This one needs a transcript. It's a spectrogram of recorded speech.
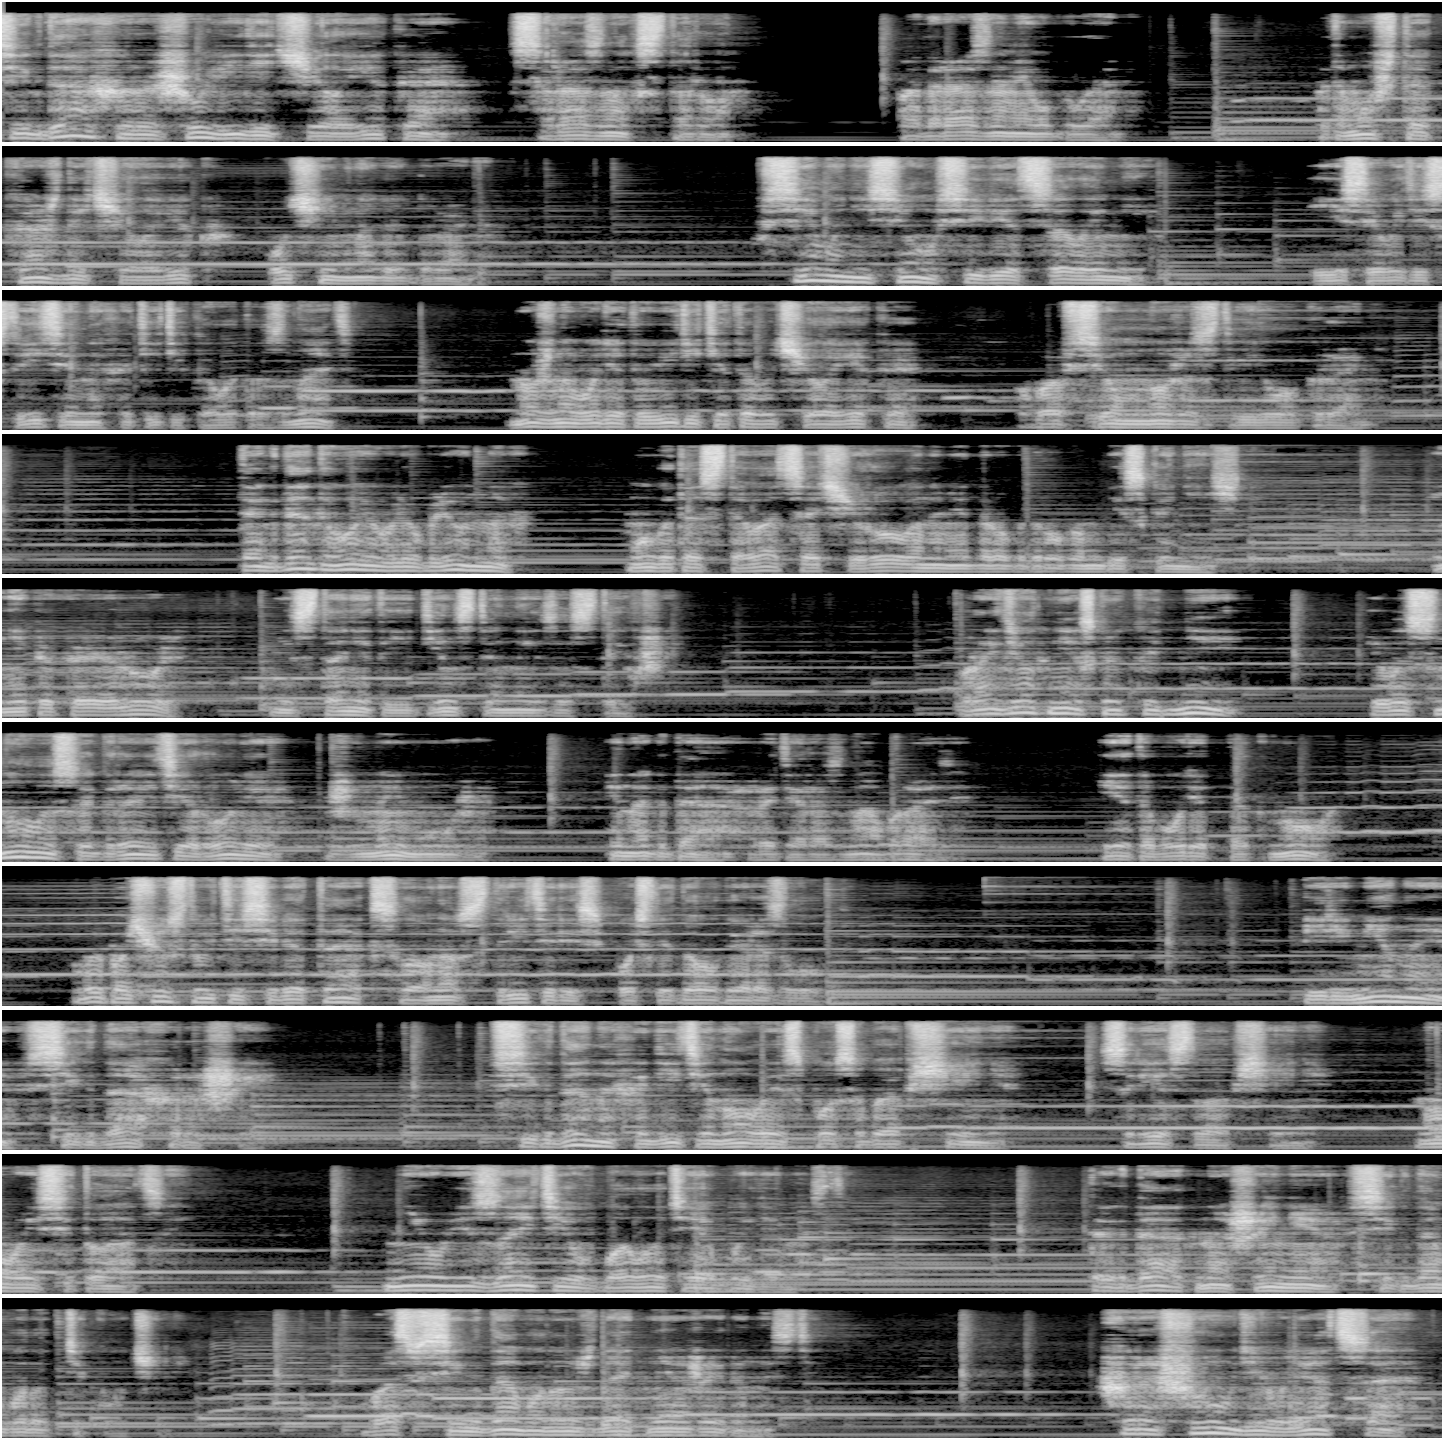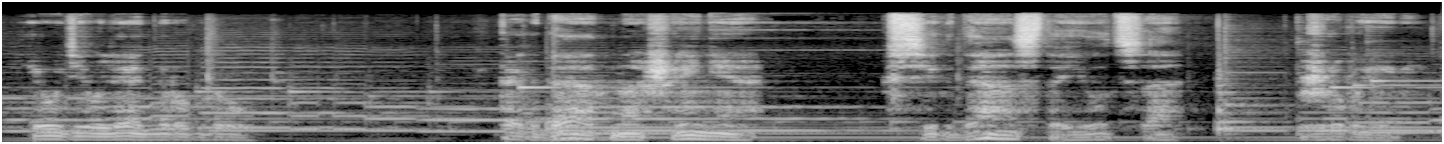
Всегда хорошо видеть человека с разных сторон, под разными углами, потому что каждый человек очень многогранен. Все мы несем в себе целый мир, и если вы действительно хотите кого-то знать, нужно будет увидеть этого человека во всем множестве его граней. Тогда двое влюбленных могут оставаться очарованными друг другом бесконечно, и никакая роль не станет единственной застывшей. Пройдет несколько дней, и вы снова сыграете роли жены мужа, иногда ради разнообразия, и это будет так ново. Вы почувствуете себя так, словно встретились после долгой разлуки. Перемены всегда хороши. Всегда находите новые способы общения, средства общения, новые ситуации. Не увязайте в болоте обыденности. Тогда отношения всегда будут текучими. Вас всегда будут ждать неожиданности. Хорошо удивляться и удивлять друг друга. Тогда отношения всегда остаются живыми.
